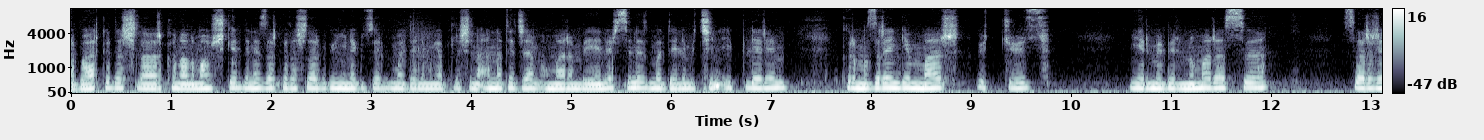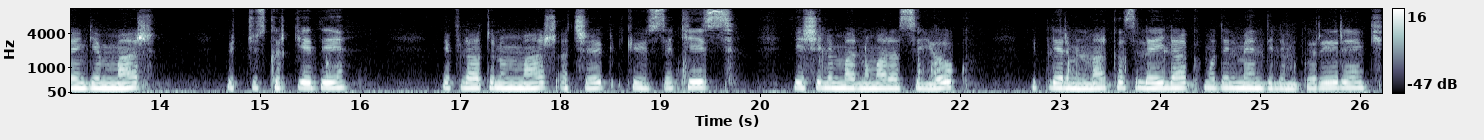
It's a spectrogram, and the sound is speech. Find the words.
Merhaba arkadaşlar kanalıma hoş geldiniz arkadaşlar. Bugün yine güzel bir modelim yapılışını anlatacağım. Umarım beğenirsiniz. Modelim için iplerim kırmızı rengim var 321 numarası. Sarı rengim var 347 eflatunum var açık 208 yeşilim var numarası yok. İplerimin markası leylak. Model mendilim gri renk.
